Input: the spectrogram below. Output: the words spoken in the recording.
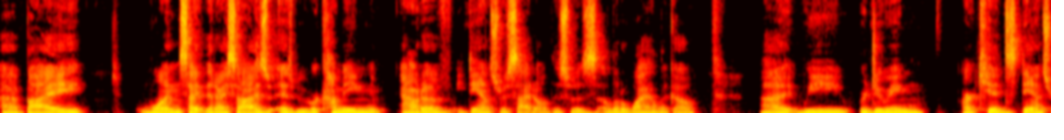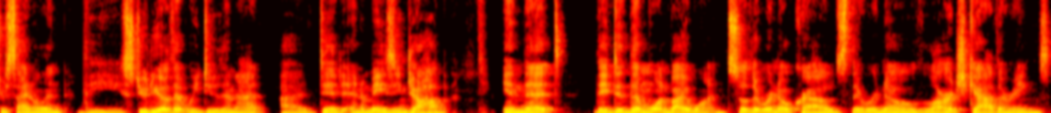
uh, by one site that i saw as, as we were coming out of a dance recital. This was a little while ago. Uh, we were doing our kids dance recital and the studio that we do them at uh, did an amazing job in that they did them one by one. So there were no crowds there were no large gatherings.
